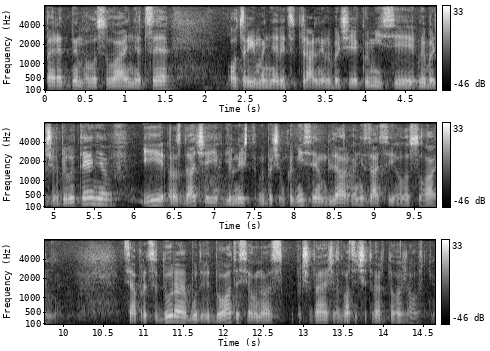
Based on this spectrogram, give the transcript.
перед днем голосування це отримання від Центральної виборчої комісії виборчих бюлетенів і роздача їх дільничним виборчим комісіям для організації голосування. Ця процедура буде відбуватися у нас починаючи з 24 жовтня.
